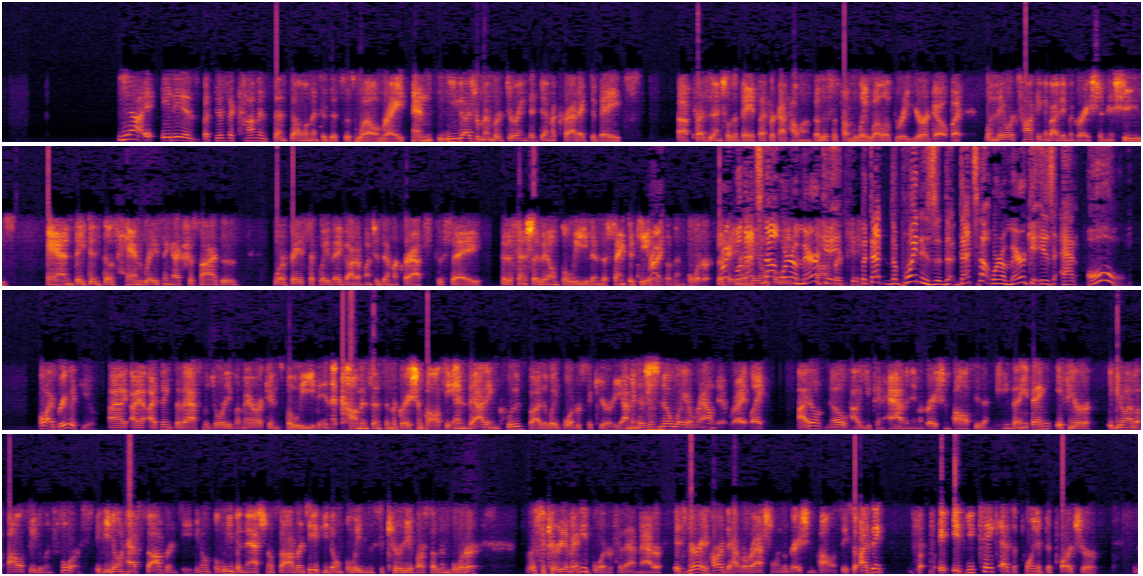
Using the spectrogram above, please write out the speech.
Yeah, it, it is, but there's a common sense element to this as well, right? And you guys remember during the Democratic debates, uh, presidential debates, I forgot how long ago, this was probably well over a year ago, but when they were talking about immigration issues and they did those hand raising exercises where basically they got a bunch of Democrats to say that essentially they don't believe in the sanctity of right. the southern border. Right. They, well, that's not where America is. But that the point is that that's not where America is at all. Oh, I agree with you. I, I, I think the vast majority of Americans believe in a common sense immigration policy, and that includes, by the way, border security. I mean, there's just no way around it, right? Like, I don't know how you can have an immigration policy that means anything if you're if you don't have a policy to enforce, if you don't have sovereignty, if you don't believe in national sovereignty, if you don't believe in the security of our southern border. security of any border for that matter, it's very hard to have a rational immigration policy. So I think for, if you take as a point of departure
